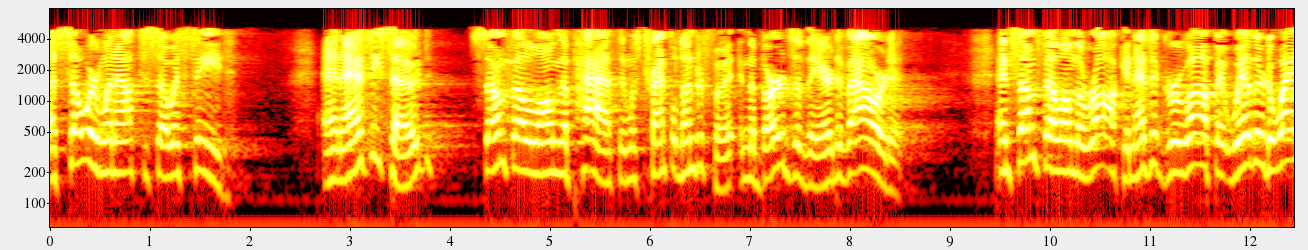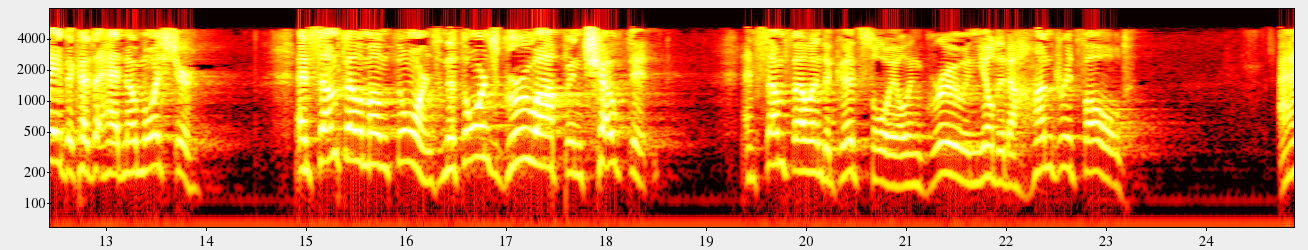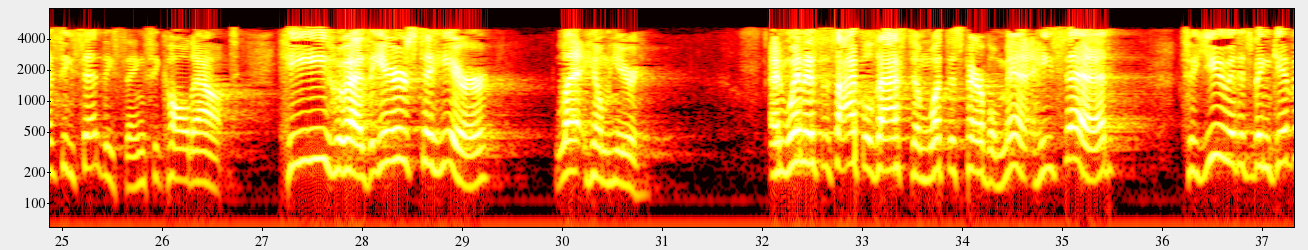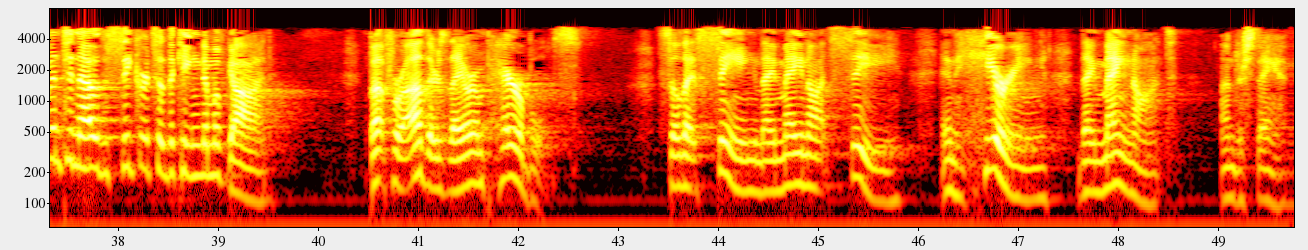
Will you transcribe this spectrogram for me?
A sower went out to sow his seed. And as he sowed, some fell along the path and was trampled underfoot, and the birds of the air devoured it. And some fell on the rock, and as it grew up, it withered away because it had no moisture. And some fell among thorns, and the thorns grew up and choked it. And some fell into good soil and grew and yielded a hundredfold. As he said these things, he called out, He who has ears to hear, let him hear. And when his disciples asked him what this parable meant, he said, To you it has been given to know the secrets of the kingdom of God. But for others they are in parables, so that seeing they may not see, and hearing they may not understand.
